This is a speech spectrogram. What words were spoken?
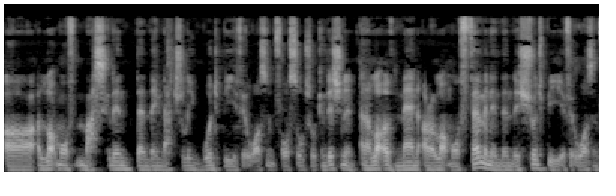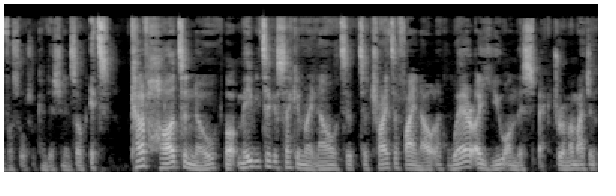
are a lot more masculine than they naturally would be if it wasn't for social conditioning. And a lot of men are a lot more feminine than they should be if it wasn't for social conditioning. So it's kind of hard to know, but maybe take a second right now to, to try to find out like where are you on this spectrum? Imagine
